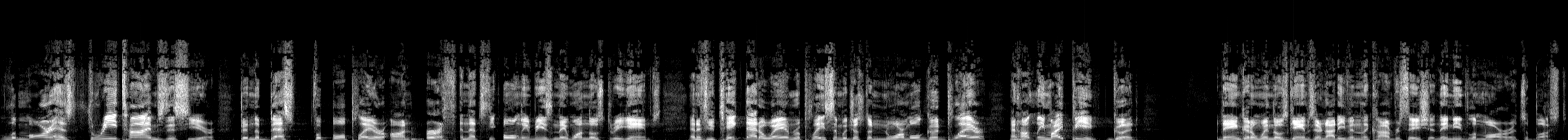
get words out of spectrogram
Lamar has three times this year been the best football player on earth, and that's the only reason they won those three games. And if you take that away and replace him with just a normal good player, and Huntley might be good, they ain't going to win those games. They're not even in the conversation. They need Lamar or it's a bust.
